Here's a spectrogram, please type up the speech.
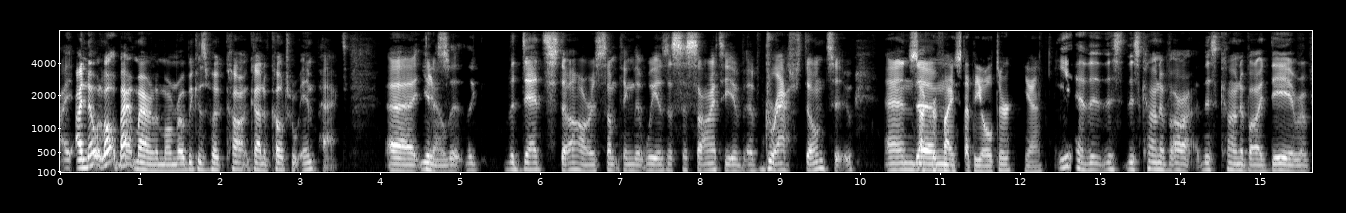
I, I know a lot about Marilyn Monroe because of her kind of cultural impact. Uh, you yes. know, the, the the dead star is something that we as a society have, have grasped onto and sacrificed um, at the altar. Yeah, yeah. The, this this kind of uh, this kind of idea of,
